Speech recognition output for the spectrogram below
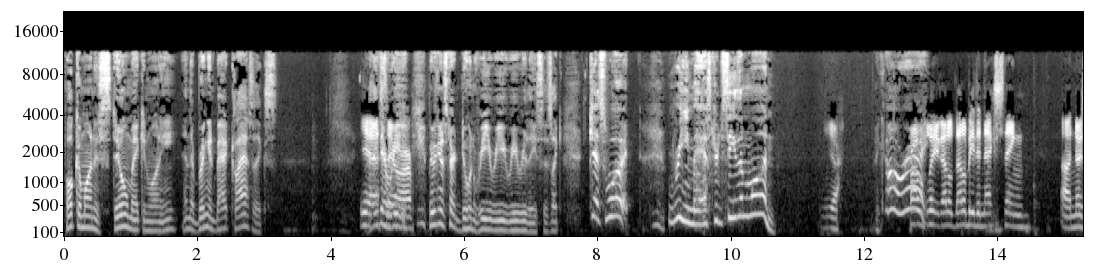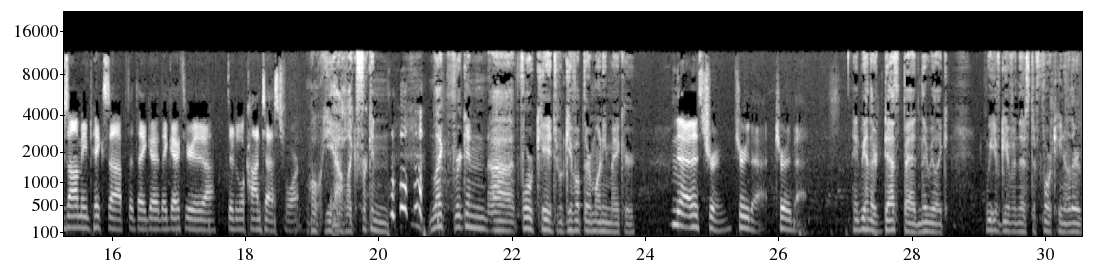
Pokemon is still making money and they're bringing back classics. Yeah, they're re- are. Maybe we're gonna start doing re re re releases. Like, guess what? Remastered season one. Yeah, Like, all right. probably that'll that'll be the next thing. Uh, Nozami picks up that they go they go through uh, their little contest for. Oh yeah, like freaking, like freaking uh, 4Kids would give up their moneymaker. No, that's true. True that. True that. They'd be on their deathbed and they'd be like, "We have given this to fourteen other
